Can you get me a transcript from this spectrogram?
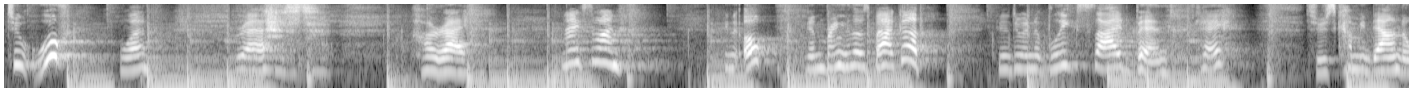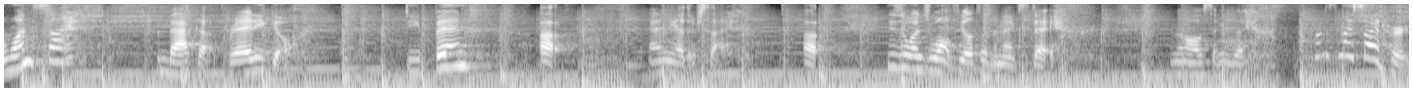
two, woo, one, rest. All right, next one. Gonna, oh, gonna bring those back up. Gonna do an oblique side bend, okay? So you're just coming down to one side and back up. Ready, go. Deep bend, up. And the other side. These are ones you won't feel till the next day. And then all of a sudden you're like, why does my side hurt?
